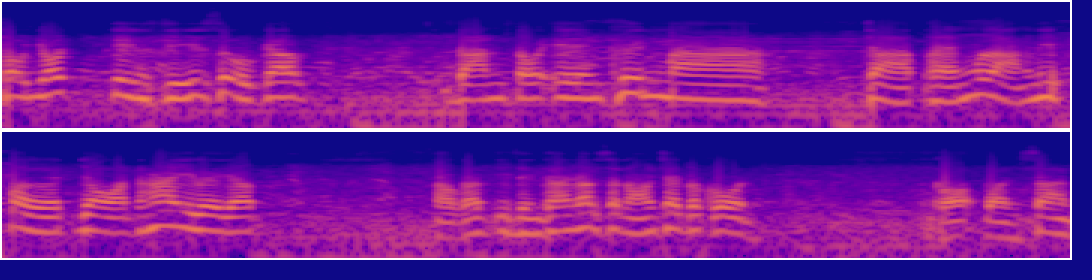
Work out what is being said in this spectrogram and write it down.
ทรงยศกลิ่นสีสุขครับ ดันตัวเองขึ้นมาจากแผงหลังนี่เปิดหยอดให้เลยครับ เอาครับอีกหนึ่งครั้งครับสนองชัยประโคนเคาะบอลสั้น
